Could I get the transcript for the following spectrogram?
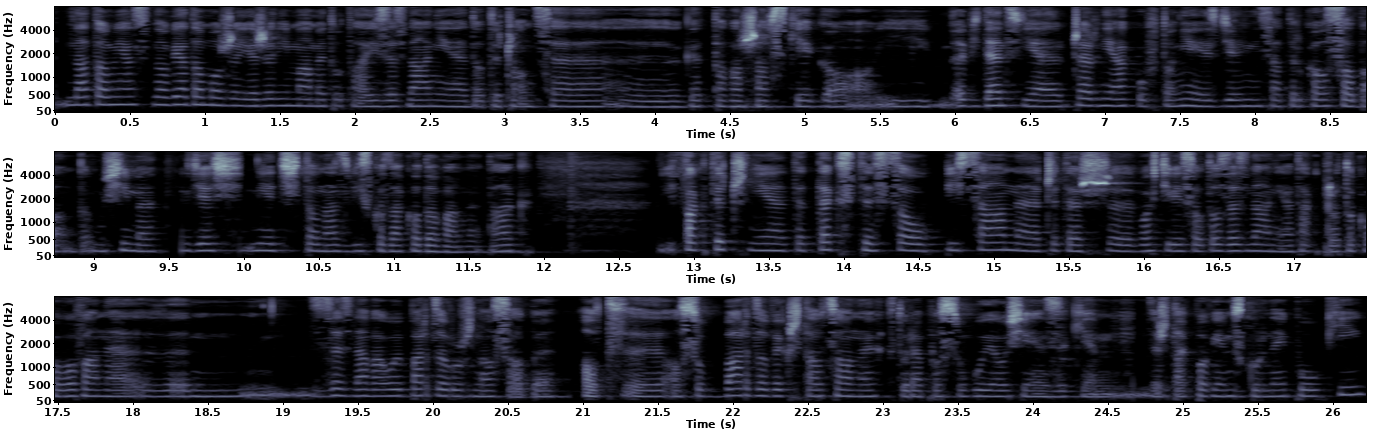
Natomiast no wiadomo, że jeżeli mamy tutaj zeznanie dotyczące y, getta warszawskiego i ewidentnie Czerniaków to nie jest dzielnica, tylko osoba, to musimy gdzieś mieć to nazwisko zakodowane, tak? I faktycznie te teksty są pisane, czy też e, właściwie są to zeznania, tak, protokołowane, zeznawały bardzo różne osoby. Od e, osób bardzo wykształconych, które posługują się językiem, że tak powiem, z górnej półki,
